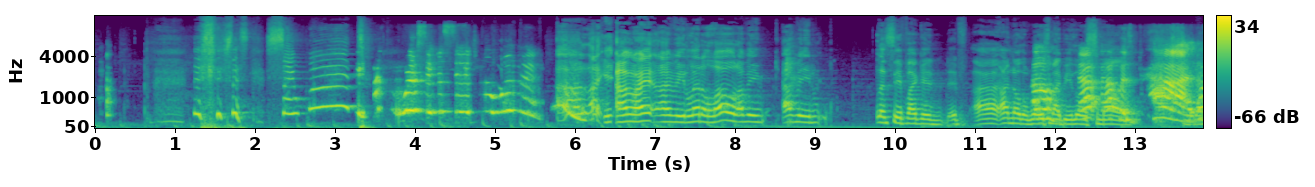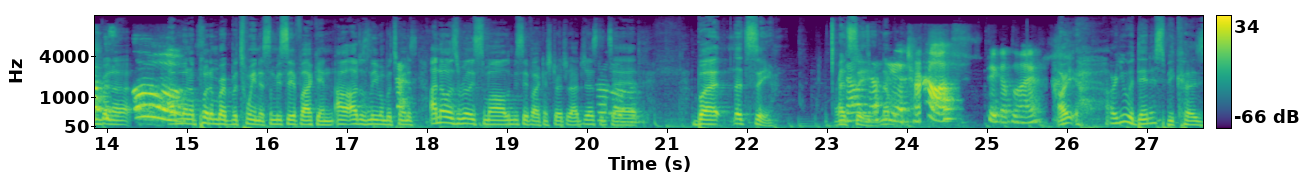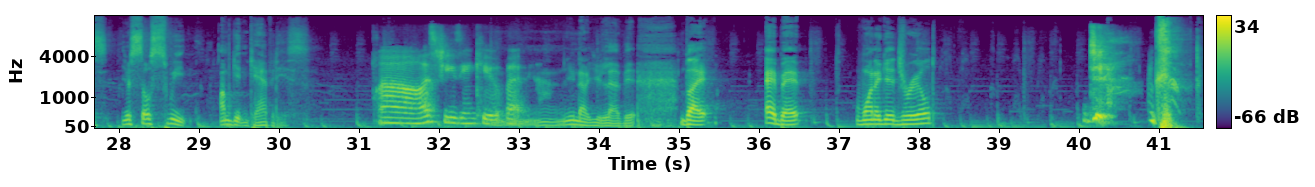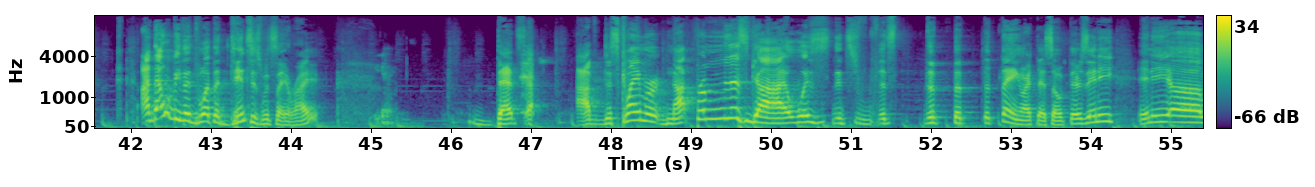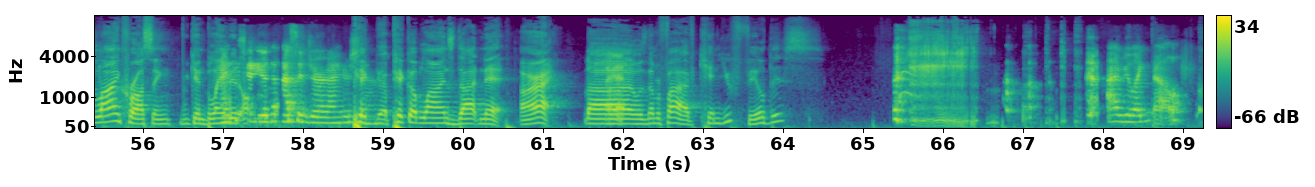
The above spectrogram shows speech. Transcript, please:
Say what? Worst thing to say to a woman. I like, all right. I mean, let alone. I mean, I mean. Let's see if I can. If I, I know the words Oh, might be a little that, small. That was bad. I'm That gonna- oh. I'm gonna put them right between us. Let me see if I can. I'll, I'll just leave them between us. I know it's really small. Let me see if I can stretch it out just a Oh. tad. But let's see. Let's that see. was definitely Number- a turn off pickup line. are you, are you a dentist because you're so sweet? I'm getting cavities. Oh, that's cheesy and cute, but Mm, you know you love it. But hey, babe, want to get drilled? Uh, that would be the what the dentist would say, right? Yeah. That's I disclaimer, not from this guy. Was it's it's the the the thing right there. So if there's any any uh line crossing, we can I blame it on you're the messenger. I pick understand. uh, pickuplines.net. All right. Uh Okay. it was number 5. Can you feel this? I'd be like, no.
